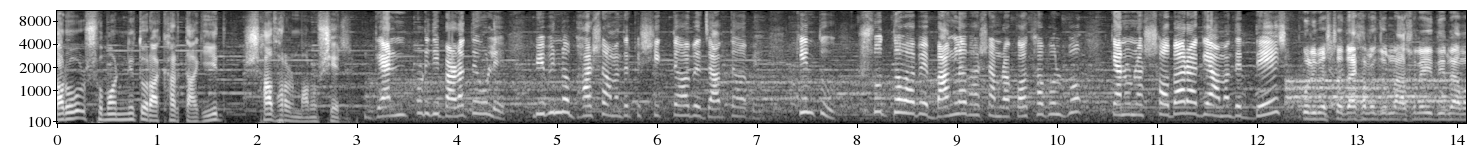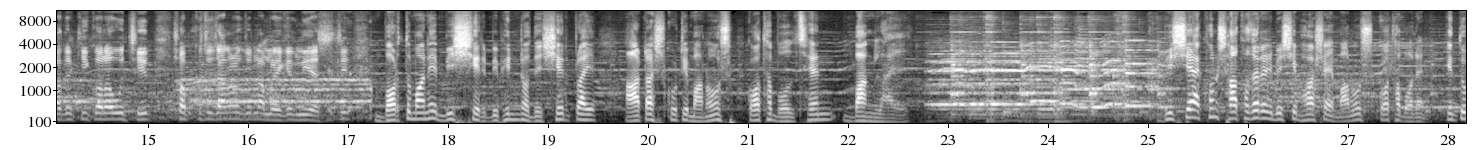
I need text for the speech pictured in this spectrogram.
আরও সমন্বিত রাখার তাগিদ সাধারণ মানুষের। জ্ঞান পরিধি বাড়াতে হলে বিভিন্ন ভাষা আমাদেরকে শিখতে হবে জানতে হবে। কিন্তু শুদ্ধভাবে বাংলা ভাষা আমরা কথা বলব কেননা সবার আগে আমাদের দেশ পরিবেশটা দেখানোর জন্য আসলে এই দিনে আমাদের কি করা উচিত সবকিছু জানানোর জন্য আমরা এখানে নিয়ে এসেছি। বর্তমানে বিশ্বের বিভিন্ন দেশের প্রায় আটাশ কোটি মানুষ কথা বলছেন বাংলায়। বিশ্বে এখন সাত হাজারের বেশি ভাষায় মানুষ কথা বলেন। কিন্তু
